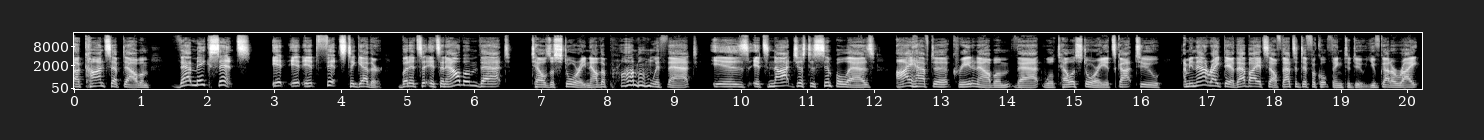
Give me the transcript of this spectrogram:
a concept album, that makes sense. It it it fits together. But it's a, it's an album that tells a story. Now the problem with that is it's not just as simple as I have to create an album that will tell a story. It's got to, I mean, that right there, that by itself, that's a difficult thing to do. You've got to write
